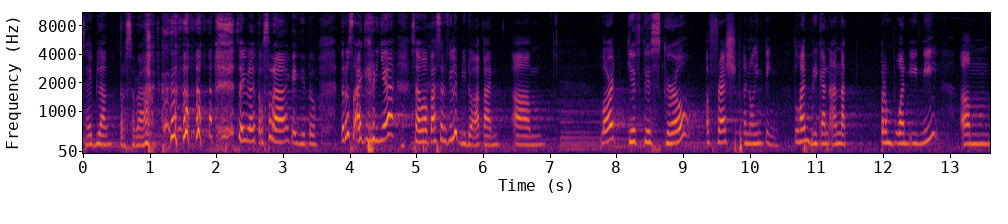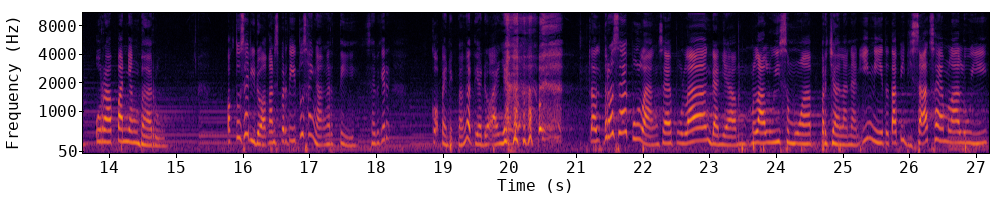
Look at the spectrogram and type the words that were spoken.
Saya bilang terserah. saya bilang terserah kayak gitu. Terus akhirnya sama Pastor Philip didoakan, um, Lord give this girl a fresh anointing. Tuhan berikan anak perempuan ini um, urapan yang baru. Waktu saya didoakan seperti itu saya nggak ngerti. Saya pikir kok pendek banget ya doanya. Terus saya pulang, saya pulang dan ya melalui semua perjalanan ini, tetapi di saat saya melalui,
